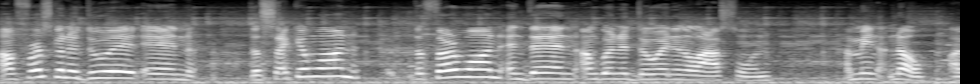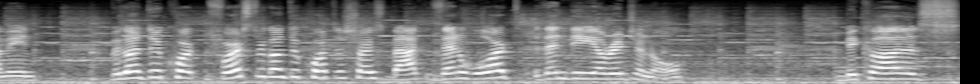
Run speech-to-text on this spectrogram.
I'm first gonna do it in the second one, the third one, and then I'm gonna do it in the last one. I mean, no, I mean, we're gonna do court first. We're gonna do Cortex Strikes Back, then Wart, then the original, because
